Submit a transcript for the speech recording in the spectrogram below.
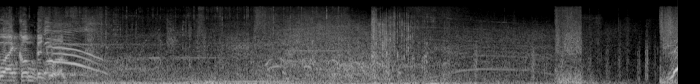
Like on bid one. Go!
